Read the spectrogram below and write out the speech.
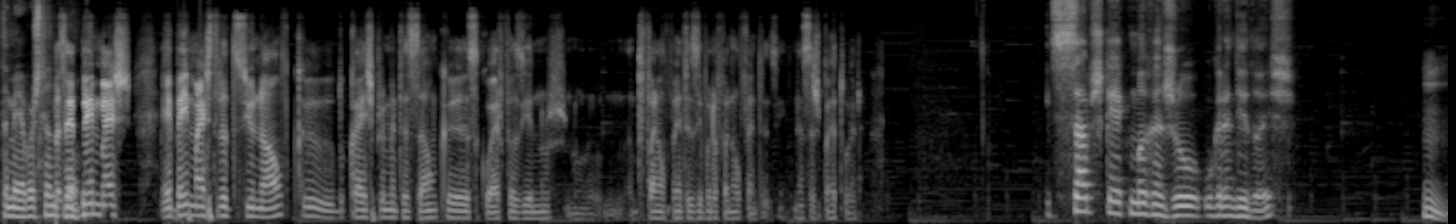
Também é bastante Mas é bem, mais, é bem mais tradicional que, do que a experimentação que a Square fazia nos, no, de Final Fantasy para Final Fantasy. Nesse aspecto era. E sabes quem é que me arranjou o Grande 2? Hum.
